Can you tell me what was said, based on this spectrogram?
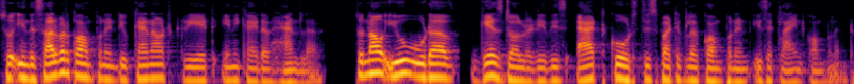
so in the server component you cannot create any kind of handler so now you would have guessed already this add course this particular component is a client component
